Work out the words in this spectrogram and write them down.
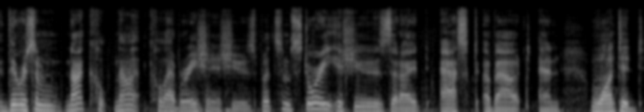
there were some not col- not collaboration issues, but some story issues that I'd asked about and wanted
